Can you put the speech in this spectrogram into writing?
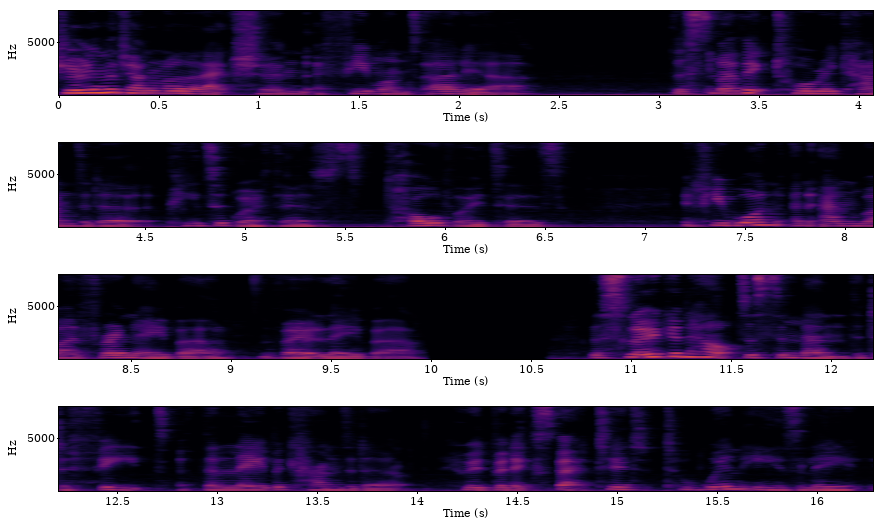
During the general election a few months earlier, the Smethwick Tory candidate Peter Griffiths told voters if you want an N word for a neighbour, vote Labour. The slogan helped to cement the defeat of the Labour candidate who had been expected to win easily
